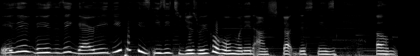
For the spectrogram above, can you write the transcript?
Is it biz? Is it Gary? Do you think it's easy to just wake up one morning and start these things? Um,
